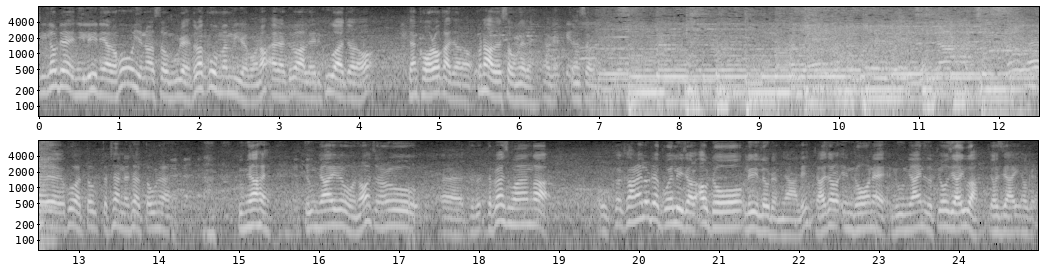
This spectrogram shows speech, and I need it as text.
ဒီလောက်တဲ့ညီလေးတွေကတော့ဟိုးရင်တော့စုံဘူးတယ်သူတို့ကကိုယ်မတ်မိတယ်ပေါ့နော်အဲ့ဒါသူတို့ကလည်းဒီခုကကြတော့ပြန်ခေါ်တော့ခါကြတော့ခုနပဲစုံခဲ့တယ်ဟုတ်ကဲ့ပြန်စုံတယ်အဲခုကတုတ်တစ်ထက်နှစ်ထက်သုံးထက်သူများတယ်သူအများကြီးတော့ပေါ့နော်ကျွန်တော်တို့အဲ the best one က ဟိုခါတိုင်းလုပ်တဲ့ပွဲလေးကြတော့ outdoor လေးတွေလုပ်တယ်များလေဒါကြတော့ indoor နဲ့လူအများကြီးဆိုပျော်စရာကြီးပါပျော်စရာကြီးဟုတ်ကဲ့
